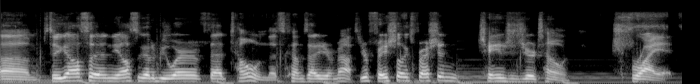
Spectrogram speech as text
Um, so you also and you also got to be aware of that tone that comes out of your mouth. Your facial expression changes your tone. Try it.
